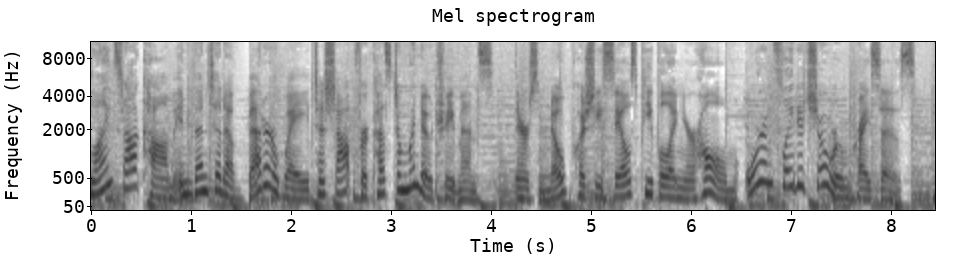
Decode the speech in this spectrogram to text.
Blinds.com invented a better way to shop for custom window treatments. There's no pushy salespeople in your home or inflated showroom prices.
